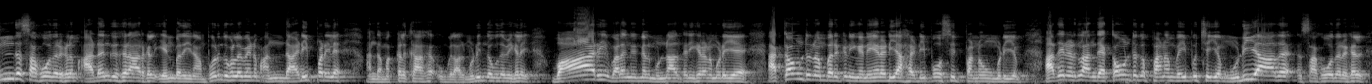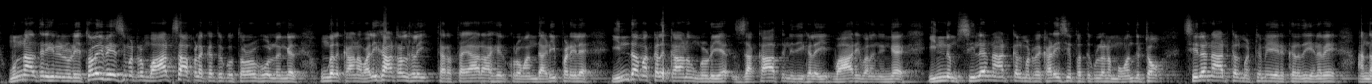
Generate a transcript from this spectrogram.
இந்த சகோதரர்களும் அடங்குகிறார்கள் என்பதை நாம் புரிந்து கொள்ள வேண்டும். அந்த அடிப்படையில் அந்த மக்களுக்காக உங்களால் முடிந்த உதவிகளை வாரி வாரி வழங்குங்கள் முன்னால் தெரிகிற நம்முடைய அக்கௌண்ட் நம்பருக்கு நீங்கள் நேரடியாக டிபாசிட் பண்ணவும் முடியும். அதே நேரத்தில் அந்த அக்கௌண்ட்டுக்கு பணம் வைப்பு செய்ய முடியாத சகோதரர்கள் முன்னால் தெரிகிற என்னுடைய தொலைபேசி மற்றும் வாட்ஸ்அப் இலக்கத்திற்கு தொடர்பு கொள்ளுங்கள். உங்களுக்கான வழிகாட்டல்களை தர தயாராக இருக்கிறோம். அந்த அடிப்படையில் இந்த மக்களுக்கான உங்களுடைய ஜகாத் நிதிகளை வாரி வழங்குங்க. இன்னும் சில நாட்கள் மட்டுமே கடைசி பத்துக்குள்ள நம்ம வந்துட்டோம். சில நாட்கள் மட்டுமே இருக்கிறது. எனவே அந்த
